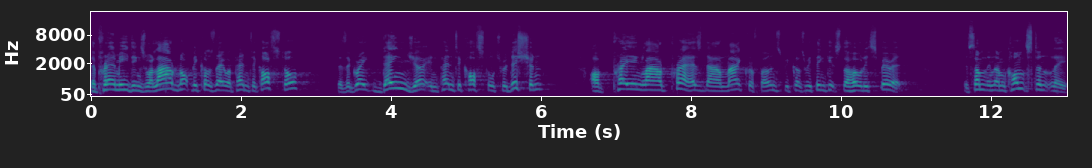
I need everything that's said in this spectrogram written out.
The prayer meetings were loud not because they were Pentecostal. There's a great danger in Pentecostal tradition of praying loud prayers down microphones because we think it's the Holy Spirit. It's something I'm constantly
